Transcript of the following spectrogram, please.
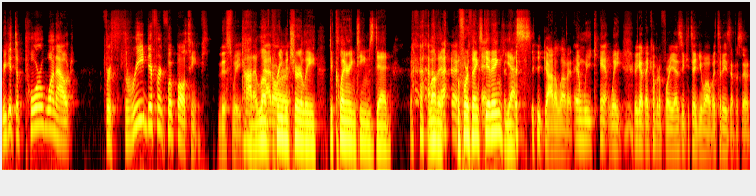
We get to pour one out for three different football teams this week. God, I love prematurely are... declaring teams dead. Love it. Before Thanksgiving, yes. you gotta love it. And we can't wait. We got that coming up for you as you continue on with today's episode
